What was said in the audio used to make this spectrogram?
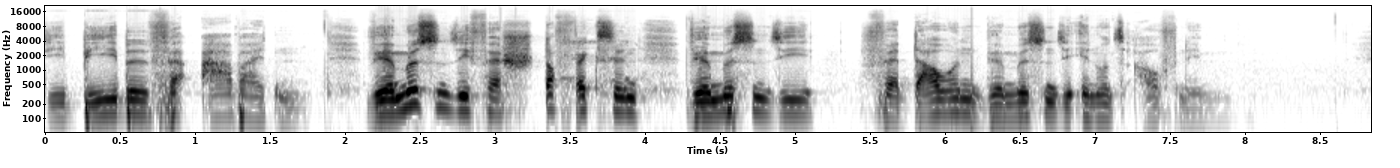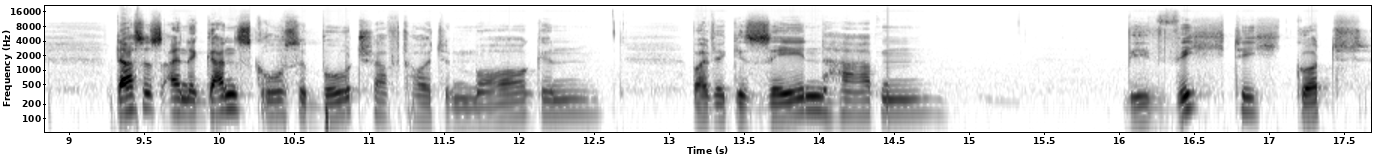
die Bibel verarbeiten. Wir müssen sie verstoffwechseln. Wir müssen sie verdauen. Wir müssen sie in uns aufnehmen. Das ist eine ganz große Botschaft heute Morgen, weil wir gesehen haben, wie wichtig Gott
